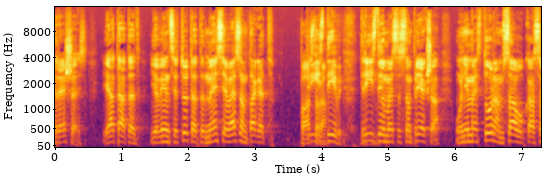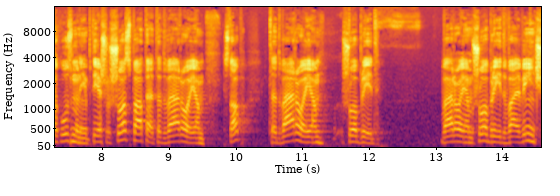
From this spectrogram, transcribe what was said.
trešais. Jā, tā tad, ja viens ir tur, tad mēs jau esam tagad Pārsvarā. 3-2. 3-2 mēs esam priekšā. Un, ja mēs turam savu, saka, uzmanību tieši uz šo spēlētāju, tad vērojam, stop, tad vērojam šobrīd vērojam šobrīd, vai viņš,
